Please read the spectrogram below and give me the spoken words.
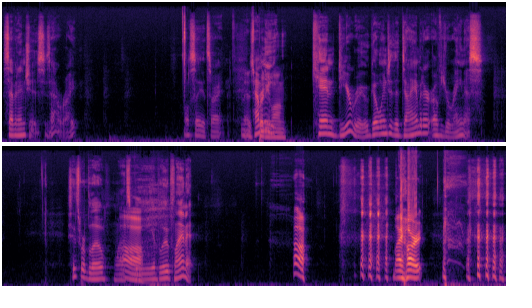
7 inches. Is that right? I'll say it's all right. that is how pretty many- long. Candiru go into the diameter of Uranus? Since we're blue, let's Oh. be a blue planet. Oh, my heart.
